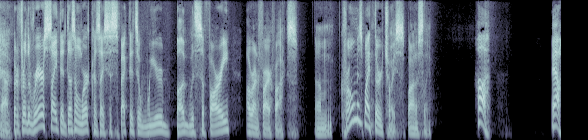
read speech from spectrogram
yeah. But for the rare site that doesn't work because I suspect it's a weird bug with Safari, I'll run Firefox. Um, Chrome is my third choice, honestly. Huh. Yeah.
